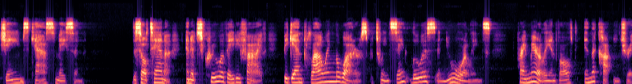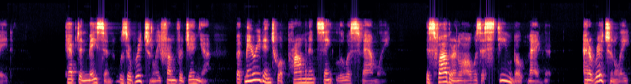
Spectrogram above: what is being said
James Cass Mason. the Sultana and its crew of 85 began plowing the waters between St. Louis and New Orleans, primarily involved in the cotton trade. Captain Mason was originally from Virginia, but married into a prominent St. Louis family. His father in law was a steamboat magnate, and originally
